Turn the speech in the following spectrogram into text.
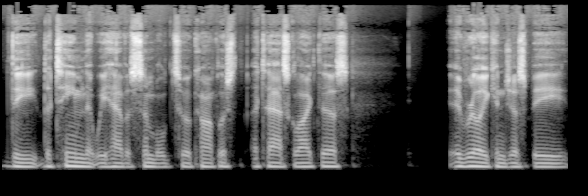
the the team that we have assembled to accomplish a task like this, it really can just be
